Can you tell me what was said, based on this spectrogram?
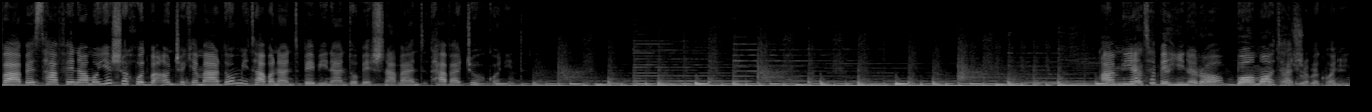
و به صفحه نمایش خود و آنچه که مردم می توانند ببینند و بشنوند توجه کنید. امنیت بهینه را با ما تجربه کنید.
